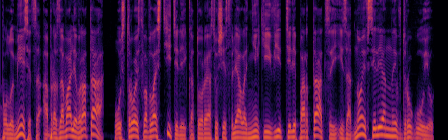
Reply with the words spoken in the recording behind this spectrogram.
полумесяца образовали врата, устройство властителей, которое осуществляло некий вид телепортации из одной вселенной в другую.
